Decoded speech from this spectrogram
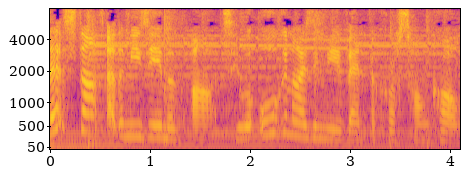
Let's start at the Museum of Art, who are organising the event across Hong Kong.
